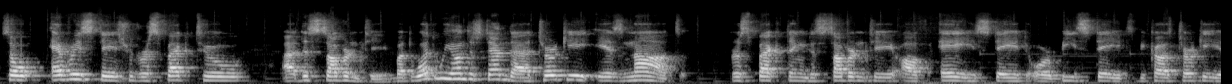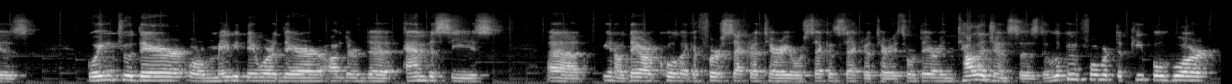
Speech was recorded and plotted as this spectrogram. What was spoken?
So every state should respect to uh, this sovereignty. But what we understand that Turkey is not respecting the sovereignty of A state or B state because Turkey is going to there, or maybe they were there under the embassies. Uh, you know, they are called like a first secretary or second secretary. So their intelligences, they're looking forward to people who are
